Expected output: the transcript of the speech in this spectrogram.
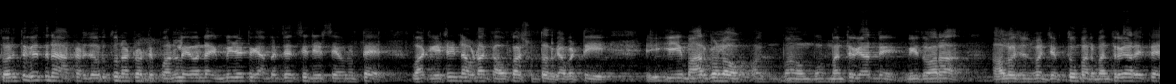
త్వరితగతిన అక్కడ జరుగుతున్నటువంటి పనులు ఏమైనా ఇమ్మీడియట్గా ఎమర్జెన్సీ నీడ్స్ ఏమైనా ఉంటే వాటికి అటెండ్ అవ్వడానికి అవకాశం ఉంటుంది కాబట్టి ఈ- మార్గంలో మంత్రి గారిని మీ ద్వారా ఆలోచించమని చెప్తూ మరి మంత్రి గారు అయితే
